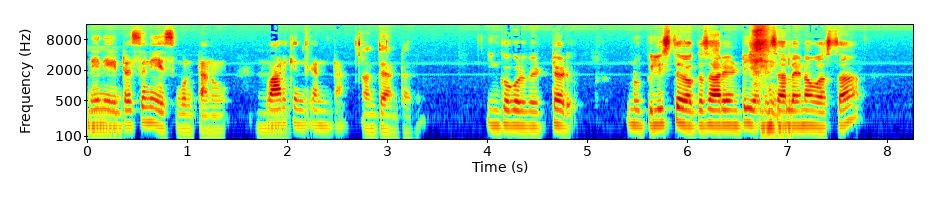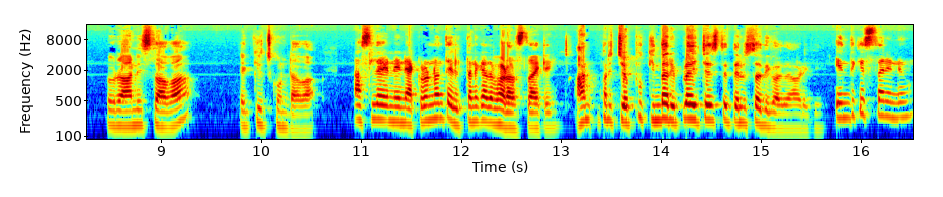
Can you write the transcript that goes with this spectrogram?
నేను ఏ డ్రెస్ అని వేసుకుంటాను. వాడికి ఎందుకంట? అంతే అంటారు. ఇంకొకడు పెట్టాడు. నువ్వు పిలిస్తే ఒకసారి ఏంటి ఎన్నిసార్లు అయినా వస్తా. నువ్వు రాణిస్తావా ఎక్కించుకుంటావా? అసలే నేను ఎక్కడున్నా తెలుస్తాను కదా వాడు వస్తాకి. మరి చెప్పు కింద రిప్లై ఇచ్చేస్తే తెలుస్తుంది కదా వాడికి ఎందుకు ఇస్తా నేను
